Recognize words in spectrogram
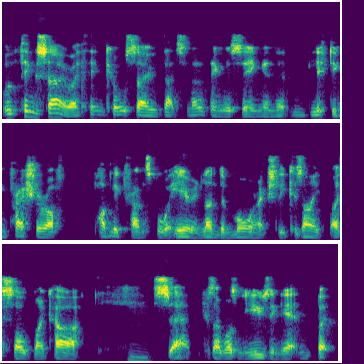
Well, I think so. I think also that's another thing we're seeing, and lifting pressure off public transport here in London more actually because I, I sold my car hmm. uh, because I wasn't using it. And, but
